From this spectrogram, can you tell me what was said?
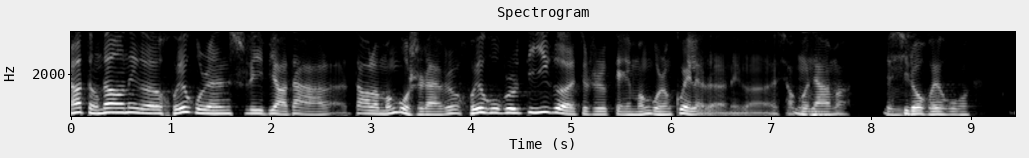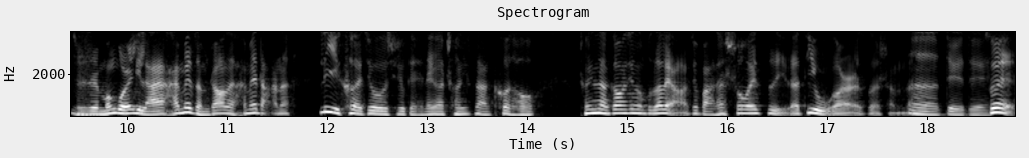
然后等到那个回鹘人势力比较大，到了蒙古时代，比如回鹘不是第一个就是给蒙古人跪了的那个小国家吗？就西周回鹘，就是蒙古人一来还没怎么着呢，还没打呢，立刻就去给那个成吉思汗磕头，成吉思汗高兴的不得了，就把他收为自己的第五个儿子什么的。嗯，对对，所以，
